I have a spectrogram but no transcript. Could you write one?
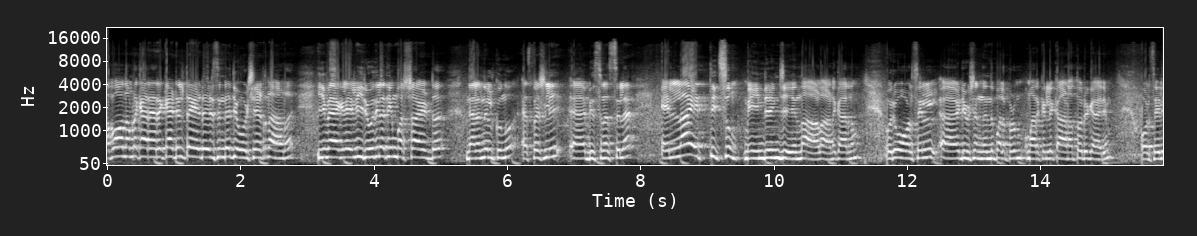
അപ്പോൾ നമ്മുടെ കരേരക്കാട്ടിൽ ട്രേഡേഴ്സിന്റെ ജോഷേട്ടനാണ് ഈ മേഖലയിൽ ഇരുപതിലധികം വർഷമായിട്ട് നിലനിൽക്കുന്നു. എസ്പെഷ്യലി ബിസിനസ്സിലെ എല്ലാ എത്തിക്സും മെയിന്റെയിൻ ചെയ്യുന്ന ആളാണ്. കാരണം ഒരു ഹോൾസെയിൽ ഡിവിഷനിൽ നിന്ന് പലപ്പോഴും മാർക്കറ്റിൽ കാണാത്ത ഒരു കാര്യം ഹോൾസെയിൽ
